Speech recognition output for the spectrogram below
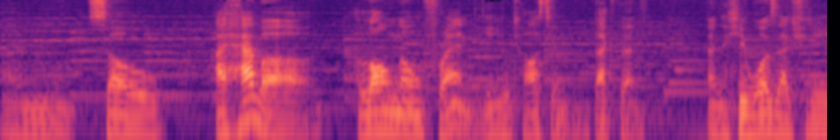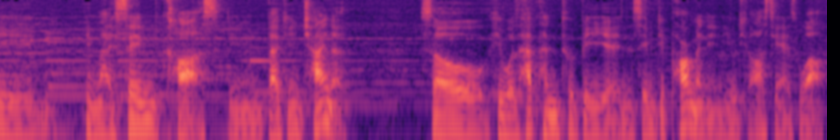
And so I have a a long known friend in UT Austin back then. And he was actually in my same class in, back in China. So he would happen to be in the same department in UT Austin as well.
